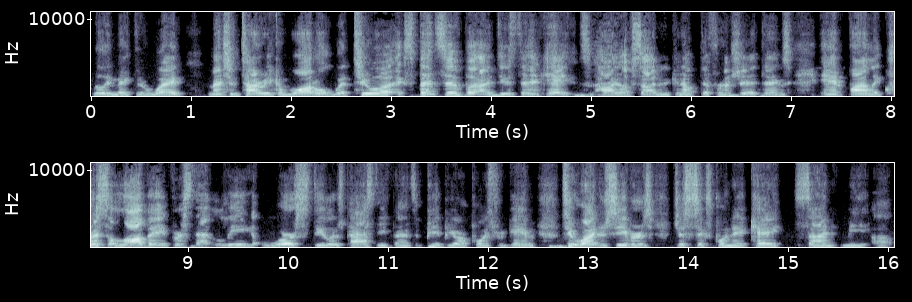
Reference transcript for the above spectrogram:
really make their way. Mentioned Tyreek and Waddle with Tua, expensive, but I do think, hey, it's high upside and it can help differentiate things. And finally, Chris Olave versus that league worst Steelers pass defense at PPR points per game. Two wide receivers, just 6.8K. Sign me up.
